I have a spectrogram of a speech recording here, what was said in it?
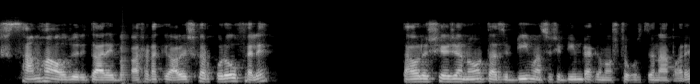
সামহাও যদি তার এই বাসাটাকে আবিষ্কার করেও ফেলে তাহলে সে যেন তার যে ডিম আছে সেই ডিমটাকে নষ্ট করতে না পারে।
